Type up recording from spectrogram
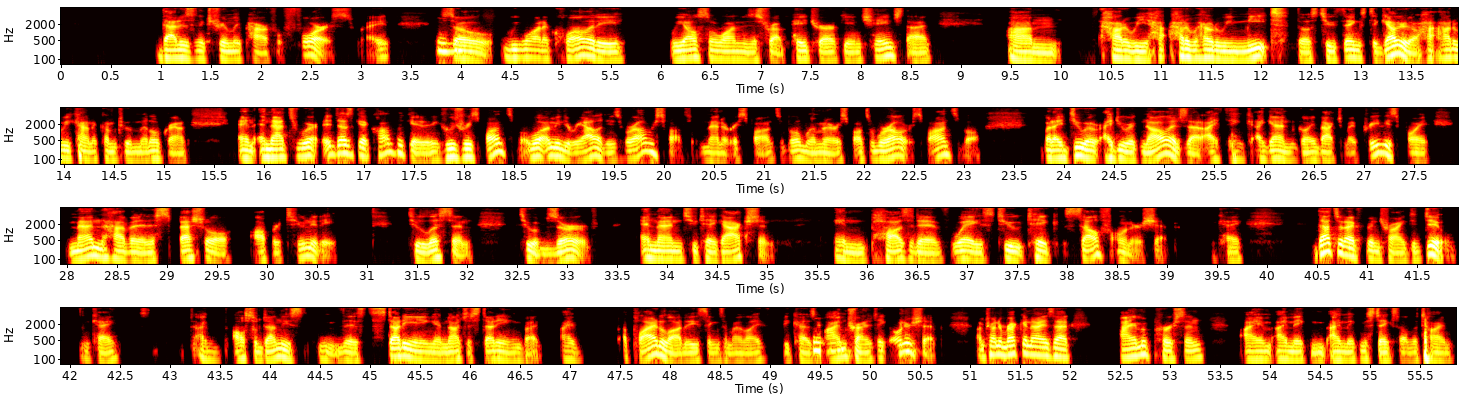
that is an extremely powerful force right? Mm-hmm. so we want equality we also want to disrupt patriarchy and change that um, how do we how, how do how do we meet those two things together though? How, how do we kind of come to a middle ground and and that's where it does get complicated who's responsible? Well i mean the reality is we're all responsible men are responsible women are responsible we're all responsible. But i do i do acknowledge that i think again going back to my previous point men have a special opportunity to listen to observe and then to take action in positive ways to take self ownership okay? That's what i've been trying to do okay I've also done these this studying and not just studying, but I've applied a lot of these things in my life because mm-hmm. I'm trying to take ownership. I'm trying to recognize that I am a person. I am I make I make mistakes all the time,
